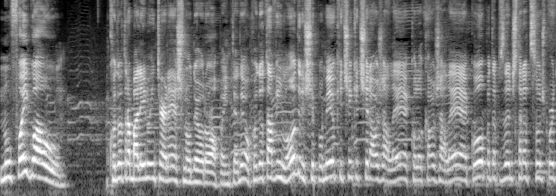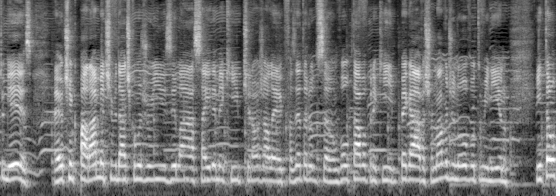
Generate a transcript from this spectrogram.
não foi igual quando eu trabalhei no International da Europa, entendeu? Quando eu tava em Londres, tipo, meio que tinha que tirar o jaleco, colocar o jaleco, opa, tá precisando de tradução de português. Aí eu tinha que parar minha atividade como juiz, ir lá, sair da minha equipe, tirar o jaleco, fazer a tradução, voltava pra equipe, pegava, chamava de novo outro menino. Então,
